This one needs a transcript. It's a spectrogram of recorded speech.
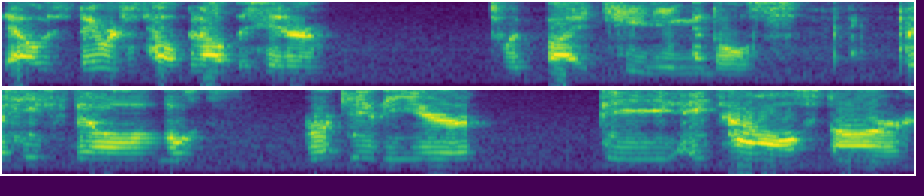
that was they were just helping out the hitter with by cheating handles, but he's still rookie of the year, P, eight-time All-Star,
